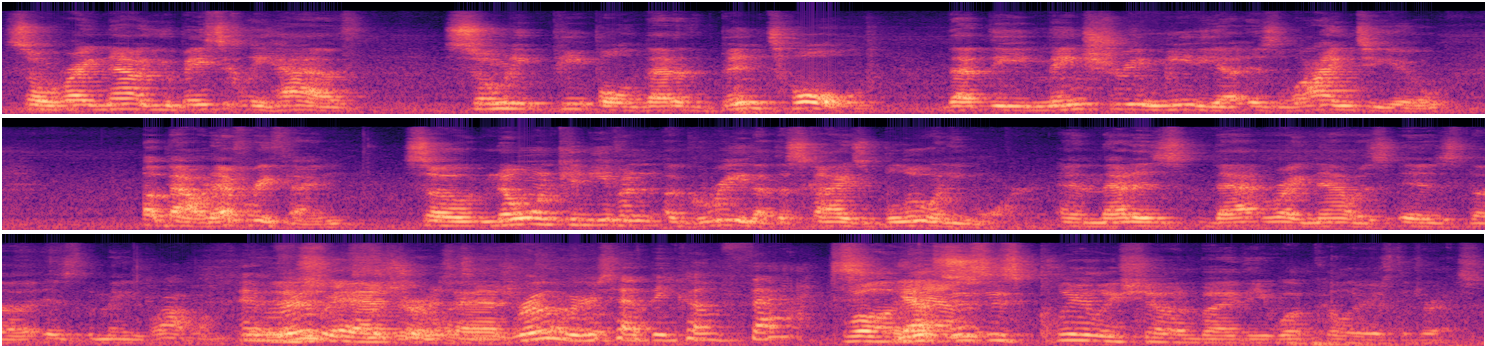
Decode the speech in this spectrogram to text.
So right now, you basically have so many people that have been told that the mainstream media is lying to you about everything. So no one can even agree that the sky is blue anymore, and that is that right now is is the is the main problem. And This rumors- ad sure has- Rumors have become facts. Well, Yes. this is clearly shown by the what color is the dress.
